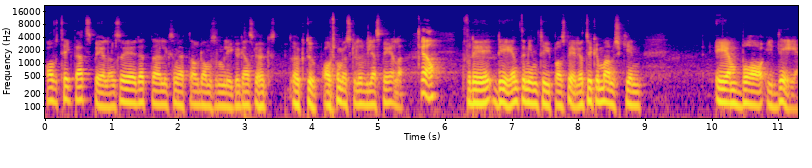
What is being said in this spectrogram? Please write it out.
av Take That-spelen så är detta liksom ett av de som ligger ganska högt, högt upp av de jag skulle vilja spela. Ja, För det, det är inte min typ av spel. Jag tycker Munchkin är en bra idé.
